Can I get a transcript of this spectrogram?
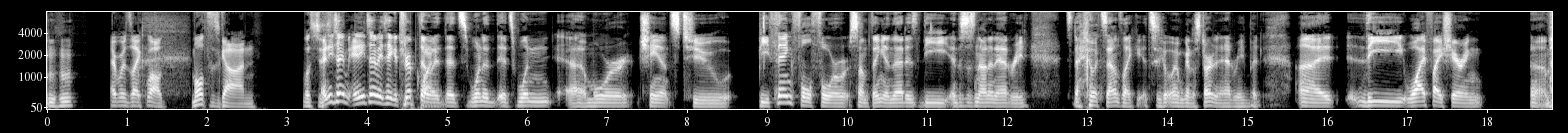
Mhm. Everyone's like, "Well, Moltz's gone. Let's just." anytime anytime I take a trip though, that's one of it's one uh, more chance to be thankful for something, and that is the and this is not an ad read. It's, I know it sounds like it's I'm going to start an ad read, but uh, the Wi-Fi sharing um,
